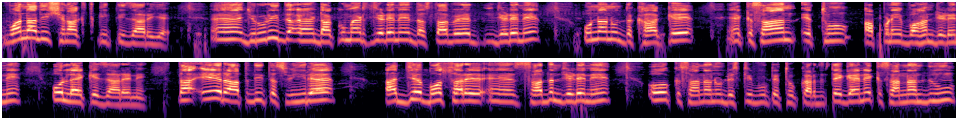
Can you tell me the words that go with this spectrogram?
ਵਾਹਨਾਂ ਦੀ ਸ਼ਨਾਖਤ ਕੀਤੀ ਜਾ ਰਹੀ ਹੈ। ਅਹ, ਜ਼ਰੂਰੀ ਡਾਕੂਮੈਂਟਸ ਜਿਹੜੇ ਨੇ, ਦਸਤਾਵੇਜ਼ ਜਿਹੜੇ ਨੇ, ਉਹਨਾਂ ਨੂੰ ਦਿਖਾ ਕੇ ਕਿਸਾਨ ਇੱਥੋਂ ਆਪਣੇ ਵਾਹਨ ਜਿਹੜੇ ਨੇ, ਉਹ ਲੈ ਕੇ ਜਾ ਰਹੇ ਨੇ। ਤਾਂ ਇਹ ਰਾਤ ਦੀ ਤਸਵੀਰ ਹੈ ਅੱਜ ਬਹੁਤ ਸਾਰੇ ਸਾਧਨ ਜਿਹੜੇ ਨੇ, ਉਹ ਕਿਸਾਨਾਂ ਨੂੰ ਡਿਸਟ੍ਰੀਬਿਊਟ ਇੱਥੋਂ ਕਰ ਦਿੱਤੇ ਗਏ ਨੇ। ਕਿਸਾਨਾਂ ਨੂੰ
